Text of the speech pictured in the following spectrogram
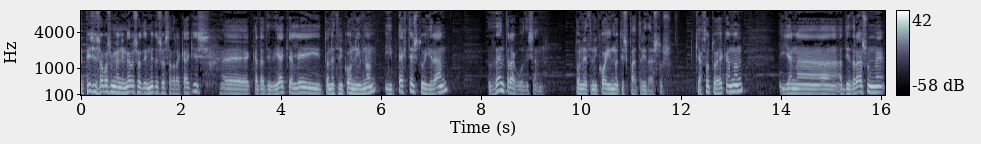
Επίσης, όπως με ενημέρωσε ο Δημήτρης ο Σταυρακάκης, ε, κατά τη διάρκεια λέει των εθνικών ύμνων, οι παίχτες του Ιράν δεν τραγούδησαν τον εθνικό ύμνο της πατρίδας τους. Και αυτό το έκαναν για να αντιδράσουν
